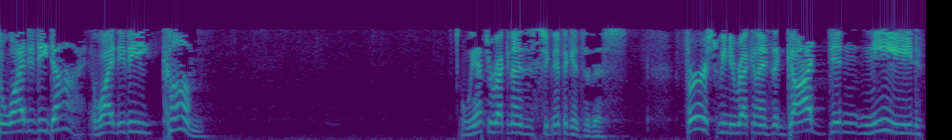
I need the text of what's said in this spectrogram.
So why did he die? Why did he come? We have to recognize the significance of this. First, we need to recognize that God didn't need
